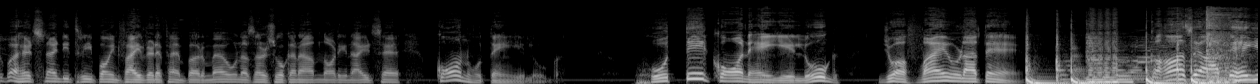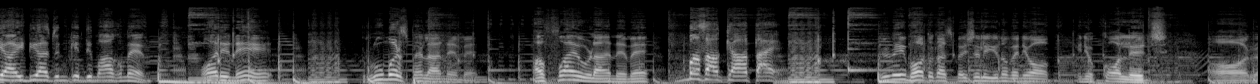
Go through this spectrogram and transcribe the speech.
Super hits 93.5 Red FM पर। मैं हूँ नसर, शो का नाम नॉटी नाइट्स है। कौन होते हैं ये लोग? होते कौन हैं ये लोग जो अफवाहें उड़ाते हैं? कहाँ से आते हैं ये आइडियाज़ इनके दिमाग में और इन्हें रूमर्स फैलाने में, अफवाहें उड़ाने में मज़ा क्या आता है? यू नो बहुत होता specially you know when you in your college और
